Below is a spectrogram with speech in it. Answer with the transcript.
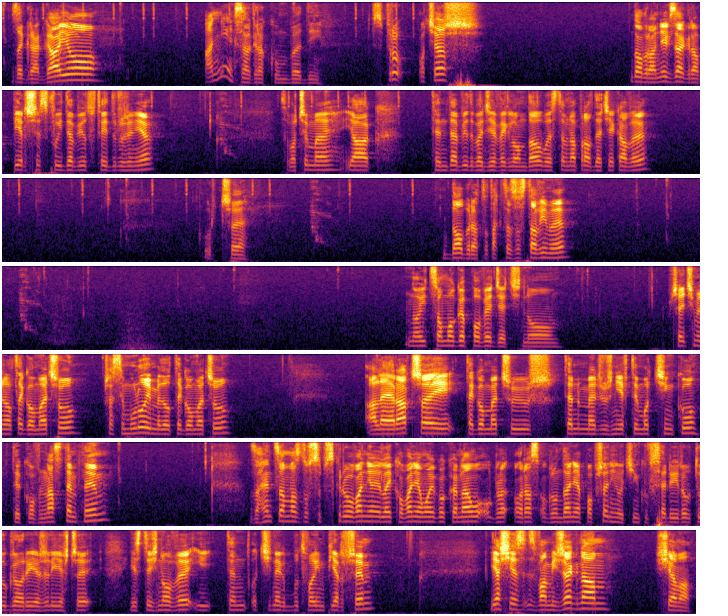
Zagra Gajo. A niech zagra Kumbedi. Spró... Chociaż... Dobra, niech zagra pierwszy swój debiut w tej drużynie. Zobaczymy jak ten debiut będzie wyglądał, bo jestem naprawdę ciekawy. Kurczę. Dobra, to tak to zostawimy. No i co mogę powiedzieć? No. Przejdźmy do tego meczu. Przesymulujmy do tego meczu. Ale raczej tego meczu już, ten mecz już nie w tym odcinku, tylko w następnym. Zachęcam Was do subskrybowania i lajkowania mojego kanału oraz oglądania poprzednich odcinków serii Road to Glory, jeżeli jeszcze jesteś nowy i ten odcinek był Twoim pierwszym. Ja się z Wami żegnam. Siema.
